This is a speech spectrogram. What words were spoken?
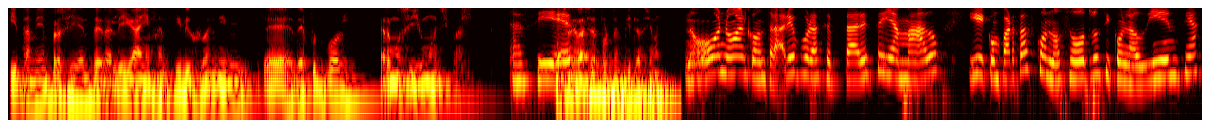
y también presidente de la Liga Infantil y Juvenil de Fútbol Hermosillo Municipal. Así Muchas es. gracias por tu invitación. No, no, al contrario, por aceptar este llamado y que compartas con nosotros y con la audiencia,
